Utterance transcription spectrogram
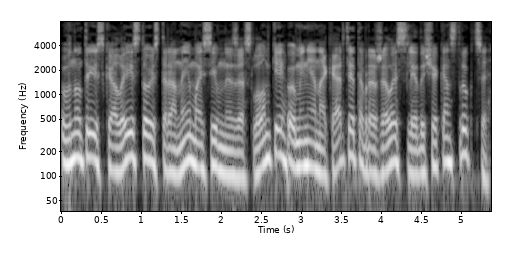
Внутри скалы с той стороны массивной заслонки у меня на карте отображалась следующая конструкция.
